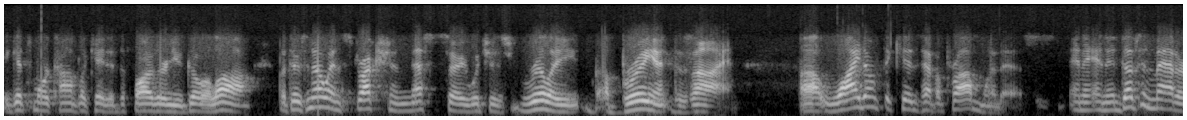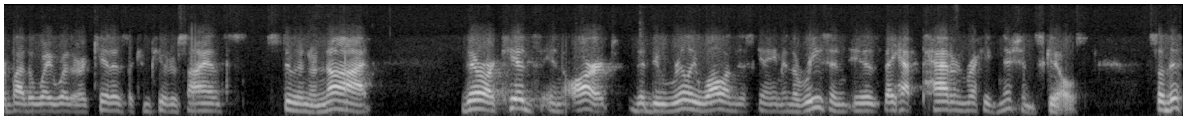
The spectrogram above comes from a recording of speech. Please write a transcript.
it gets more complicated the farther you go along. But there's no instruction necessary, which is really a brilliant design. Uh, why don't the kids have a problem with this? And, and it doesn't matter, by the way, whether a kid is a computer science student or not. There are kids in art that do really well in this game, and the reason is they have pattern recognition skills. So this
